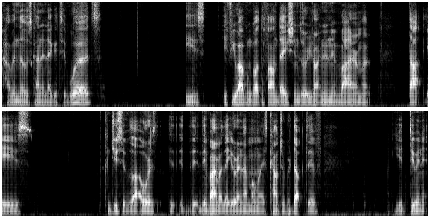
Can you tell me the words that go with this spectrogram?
having those kind of negative words is if you haven't got the foundations or you're not in an environment that is conducive to that or is the, the environment that you're in at that moment is counterproductive you're doing it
